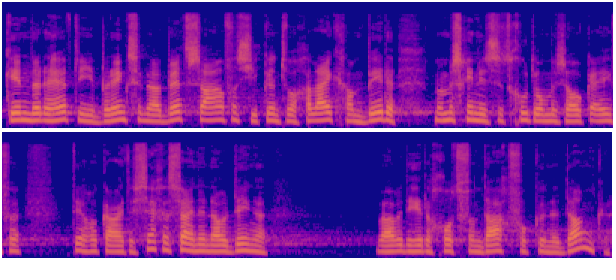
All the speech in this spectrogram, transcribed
kinderen hebt en je brengt ze naar bed s'avonds, je kunt wel gelijk gaan bidden. Maar misschien is het goed om eens ook even tegen elkaar te zeggen: zijn er nou dingen waar we de Heere God vandaag voor kunnen danken?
